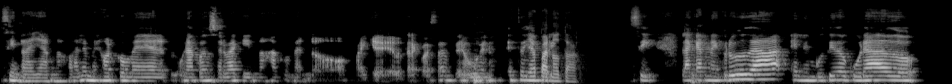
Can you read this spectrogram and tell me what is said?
Sin rayarnos, ¿vale? Mejor comer una conserva que irnos a comer no cualquier otra cosa. Pero bueno, esto ya Ya para nota. Sí, la carne cruda, el embutido curado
